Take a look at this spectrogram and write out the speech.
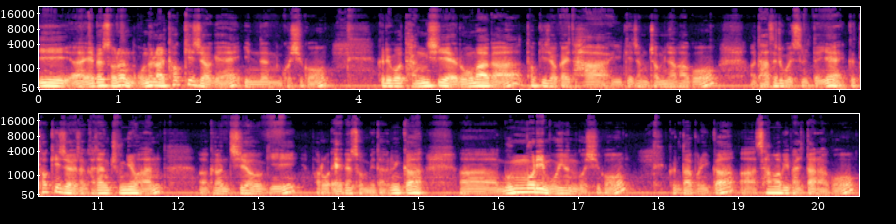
이 어, 에베소는 오늘날 터키 지역에 있는 곳이고 그리고 당시에 로마가 터키 지역까지 다 이렇게 좀 점령하고 어, 다스리고 있을 때에 그 터키 지역에서 가장 중요한 어, 그런 지역이 바로 에베소입니다. 그러니까 어, 문물이 모이는 곳이고 그러다 보니까 아, 상업이 발달하고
